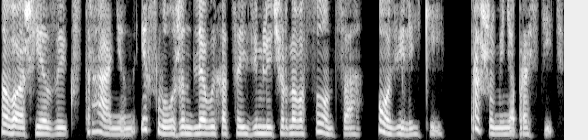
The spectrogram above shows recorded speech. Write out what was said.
«Ваш язык странен и сложен для выходца из земли черного солнца, о великий, прошу меня простить».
